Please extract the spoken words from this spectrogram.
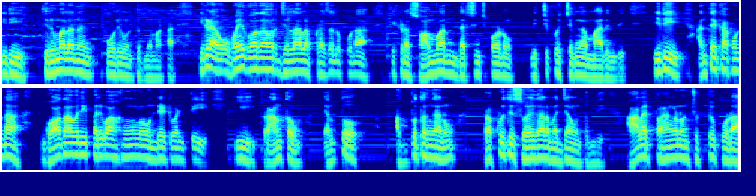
ఇది తిరుమలను పోలి ఉంటుందన్నమాట. ఇక్కడ ఉభయ గోదావరి జిల్లాల ప్రజలు కూడా ఇక్కడ స్వామివారిని దర్శించుకోవడం నిత్యకృత్యంగా మారింది. ఇది అంతేకాకుండా గోదావరి పరివాహంలో ఉండేటువంటి ఈ ప్రాంతం ఎంతో అద్భుతంగాను ప్రకృతి సోయగాల మధ్య ఉంటుంది. ఆలయ ప్రాంగణం చుట్టూ కూడా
